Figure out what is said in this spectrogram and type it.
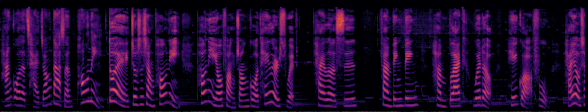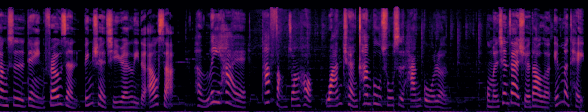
韩国的彩妆大神 Pony，对，就是像 Pony，Pony 有仿妆过 Taylor Swift 泰勒斯、范冰冰和 Black Widow。黑寡妇，还有像是电影《Frozen》冰雪奇缘里的 Elsa，很厉害诶，她仿妆后完全看不出是韩国人。我们现在学到了 imitate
